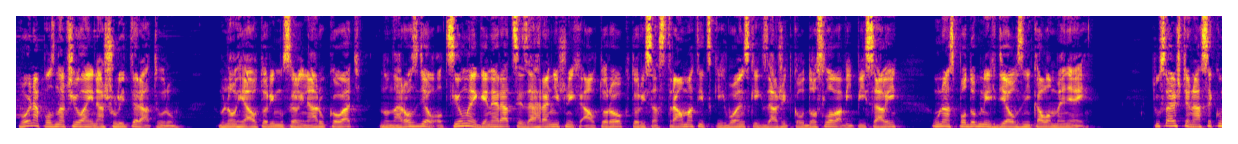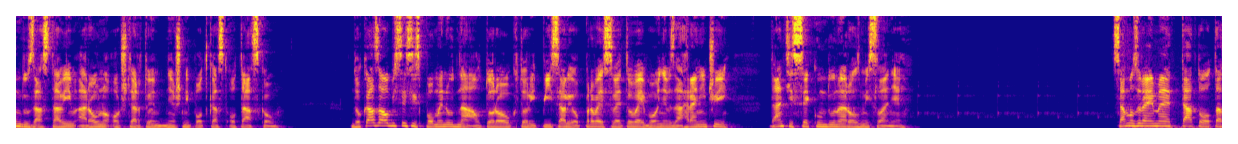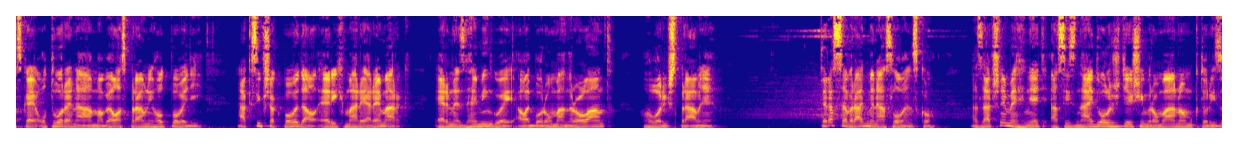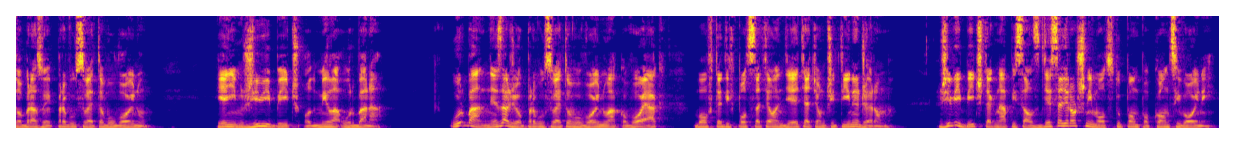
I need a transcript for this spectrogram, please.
Vojna poznačila i našu literatúru. Mnohí autori museli narukovať, no na rozdiel od silnej generácie zahraničných autorov, ktorí sa z traumatických vojenských zážitkov doslova vypísali, u nás podobných diel vznikalo menej – tu sa ešte na sekundu zastavím a rovno odštartujem dnešný podcast otázkou. Dokázal by si si spomenúť na autorov, ktorí písali o prvej svetovej vojne v zahraničí? Dám ti sekundu na rozmyslenie. Samozrejme, táto otázka je otvorená a má veľa správnych odpovedí. Ak si však povedal Erich Maria Remarque, Ernest Hemingway alebo Roman Roland, hovoríš správne. Teraz sa vráťme na Slovensko. A začneme hneď asi s najdôležitejším románom, ktorý zobrazuje prvú svetovú vojnu. Je ním Živý bič od Mila Urbana. Urban nezažil prvú svetovú vojnu ako vojak, bol vtedy v podstate len dieťaťom či tínedžerom. Živý bič tak napísal s 10-ročným odstupom po konci vojny.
